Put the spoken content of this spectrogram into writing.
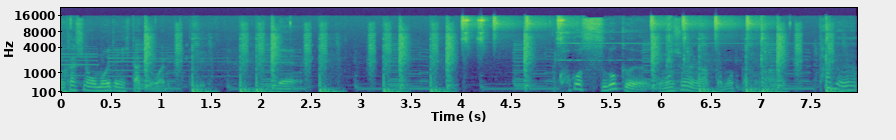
昔の思い出に浸って終わりっていう。でここすごく面白いなと思ったのは多分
